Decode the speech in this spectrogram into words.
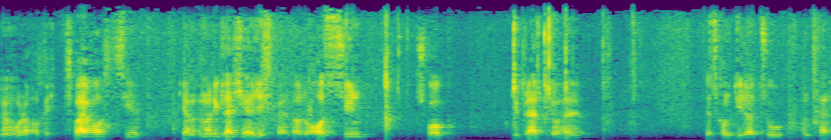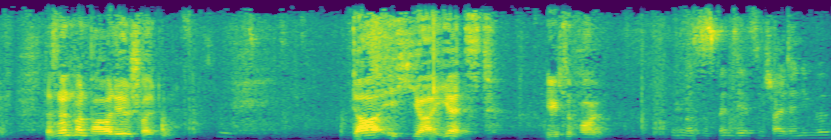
Ja, oder ob ich zwei rausziehe. Die haben immer die gleiche Helligkeit. Also rausziehen, schwupp, die bleibt so hell. Jetzt kommt die dazu und fertig. Das nennt man Parallelschaltung. Da ich ja jetzt, hier ist Frage. Was ist, wenn Sie jetzt einen Schalter nehmen würden?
